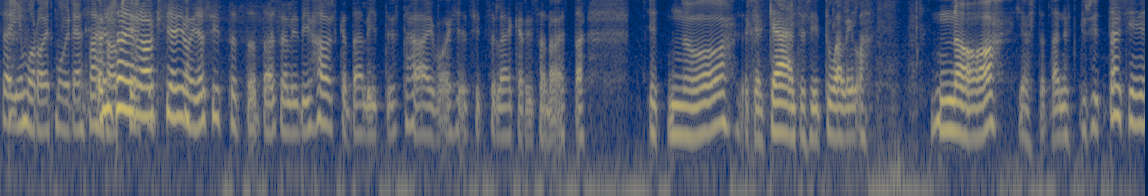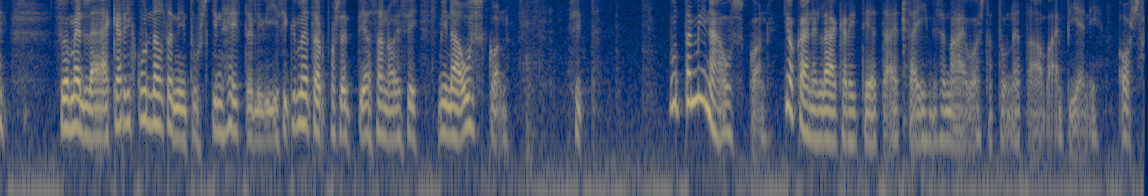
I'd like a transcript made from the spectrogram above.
sä imuroit muiden sairauksia. Sairauksia, joo. Ja sitten tota, se oli niin hauska, tämä liittyy tähän aivoihin. Ja sitten se lääkäri sanoi, että, että no, se kääntyi siinä tuolilla. No, jos tätä nyt kysyttäisiin Suomen lääkärikunnalta, niin tuskin heistä yli 50 prosenttia sanoisi, minä uskon. Sitten Mutta minä uskon, jokainen lääkäri tietää, että ihmisen aivoista tunnetaan vain pieni osa.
